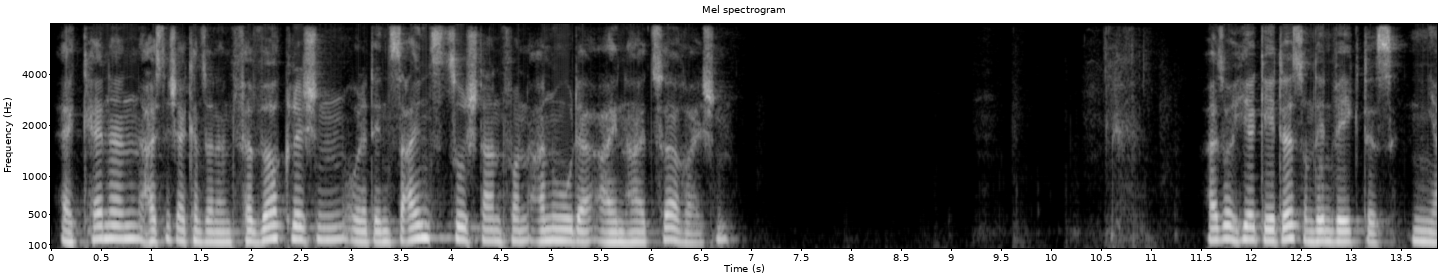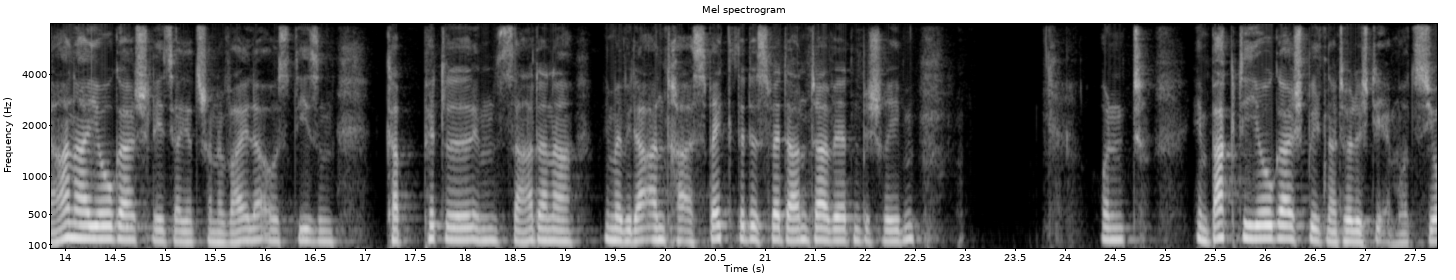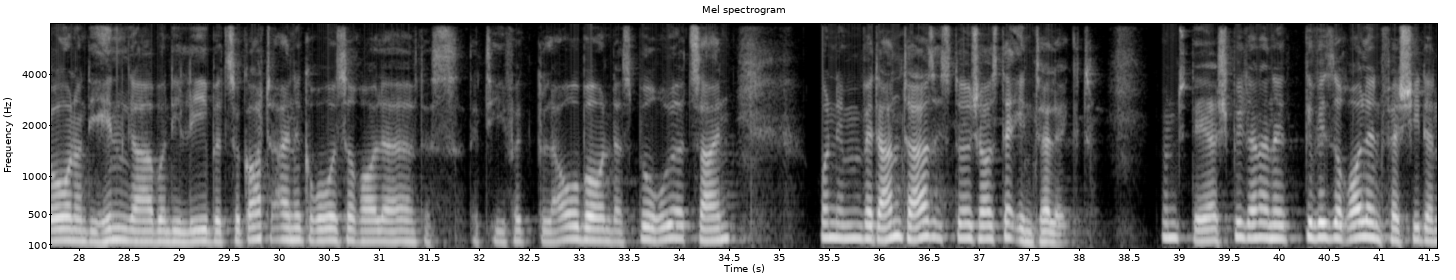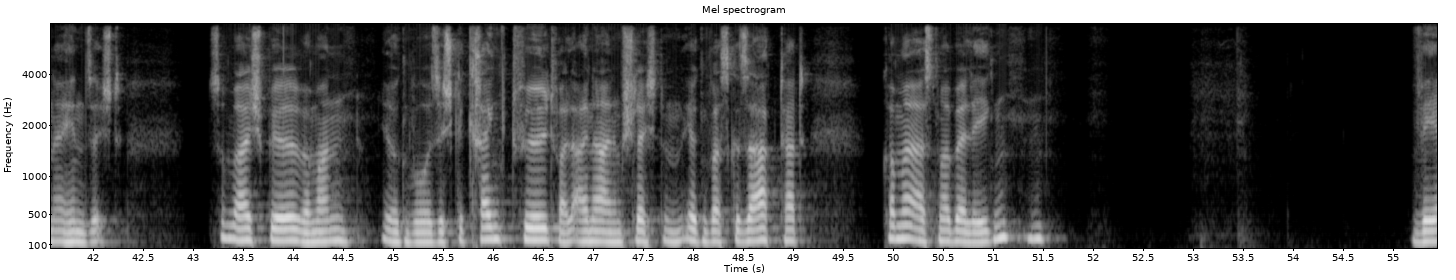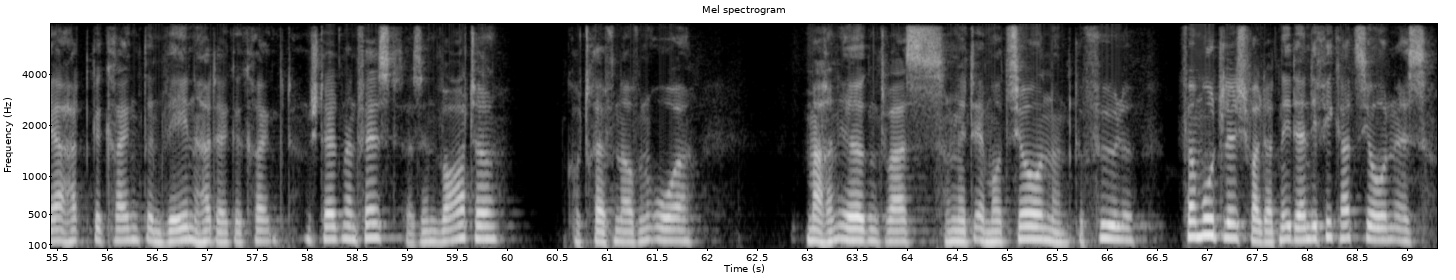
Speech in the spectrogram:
erkennen, heißt nicht erkennen, sondern verwirklichen oder den Seinszustand von Anu, der Einheit, zu erreichen. Also hier geht es um den Weg des Jnana Yoga. Ich lese ja jetzt schon eine Weile aus diesem Kapitel im Sadhana. Immer wieder andere Aspekte des Vedanta werden beschrieben. Und im Bhakti-Yoga spielt natürlich die Emotion und die Hingabe und die Liebe zu Gott eine große Rolle, das, der tiefe Glaube und das Berührtsein. Und im Vedanta ist durchaus der Intellekt. Und der spielt dann eine gewisse Rolle in verschiedener Hinsicht. Zum Beispiel, wenn man irgendwo sich gekränkt fühlt, weil einer einem schlechten irgendwas gesagt hat, kann man erstmal überlegen, wer hat gekränkt und wen hat er gekränkt. Dann stellt man fest, das sind Worte, treffen auf ein Ohr, machen irgendwas mit Emotionen und Gefühle, vermutlich, weil dort eine Identifikation ist.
